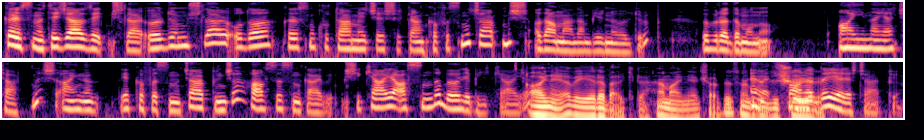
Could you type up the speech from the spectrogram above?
karısına tecavüz etmişler öldürmüşler. O da karısını kurtarmaya çalışırken kafasını çarpmış adamlardan birini öldürüp öbür adam onu aynaya çarpmış. Aynaya kafasını çarpınca hafızasını kaybetmiş. Hikaye aslında böyle bir hikaye. Aynaya ve yere belki de. Hem aynaya çarpıyor sonra evet, bir de düşüyor sonra yere. da yere çarpıyor.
